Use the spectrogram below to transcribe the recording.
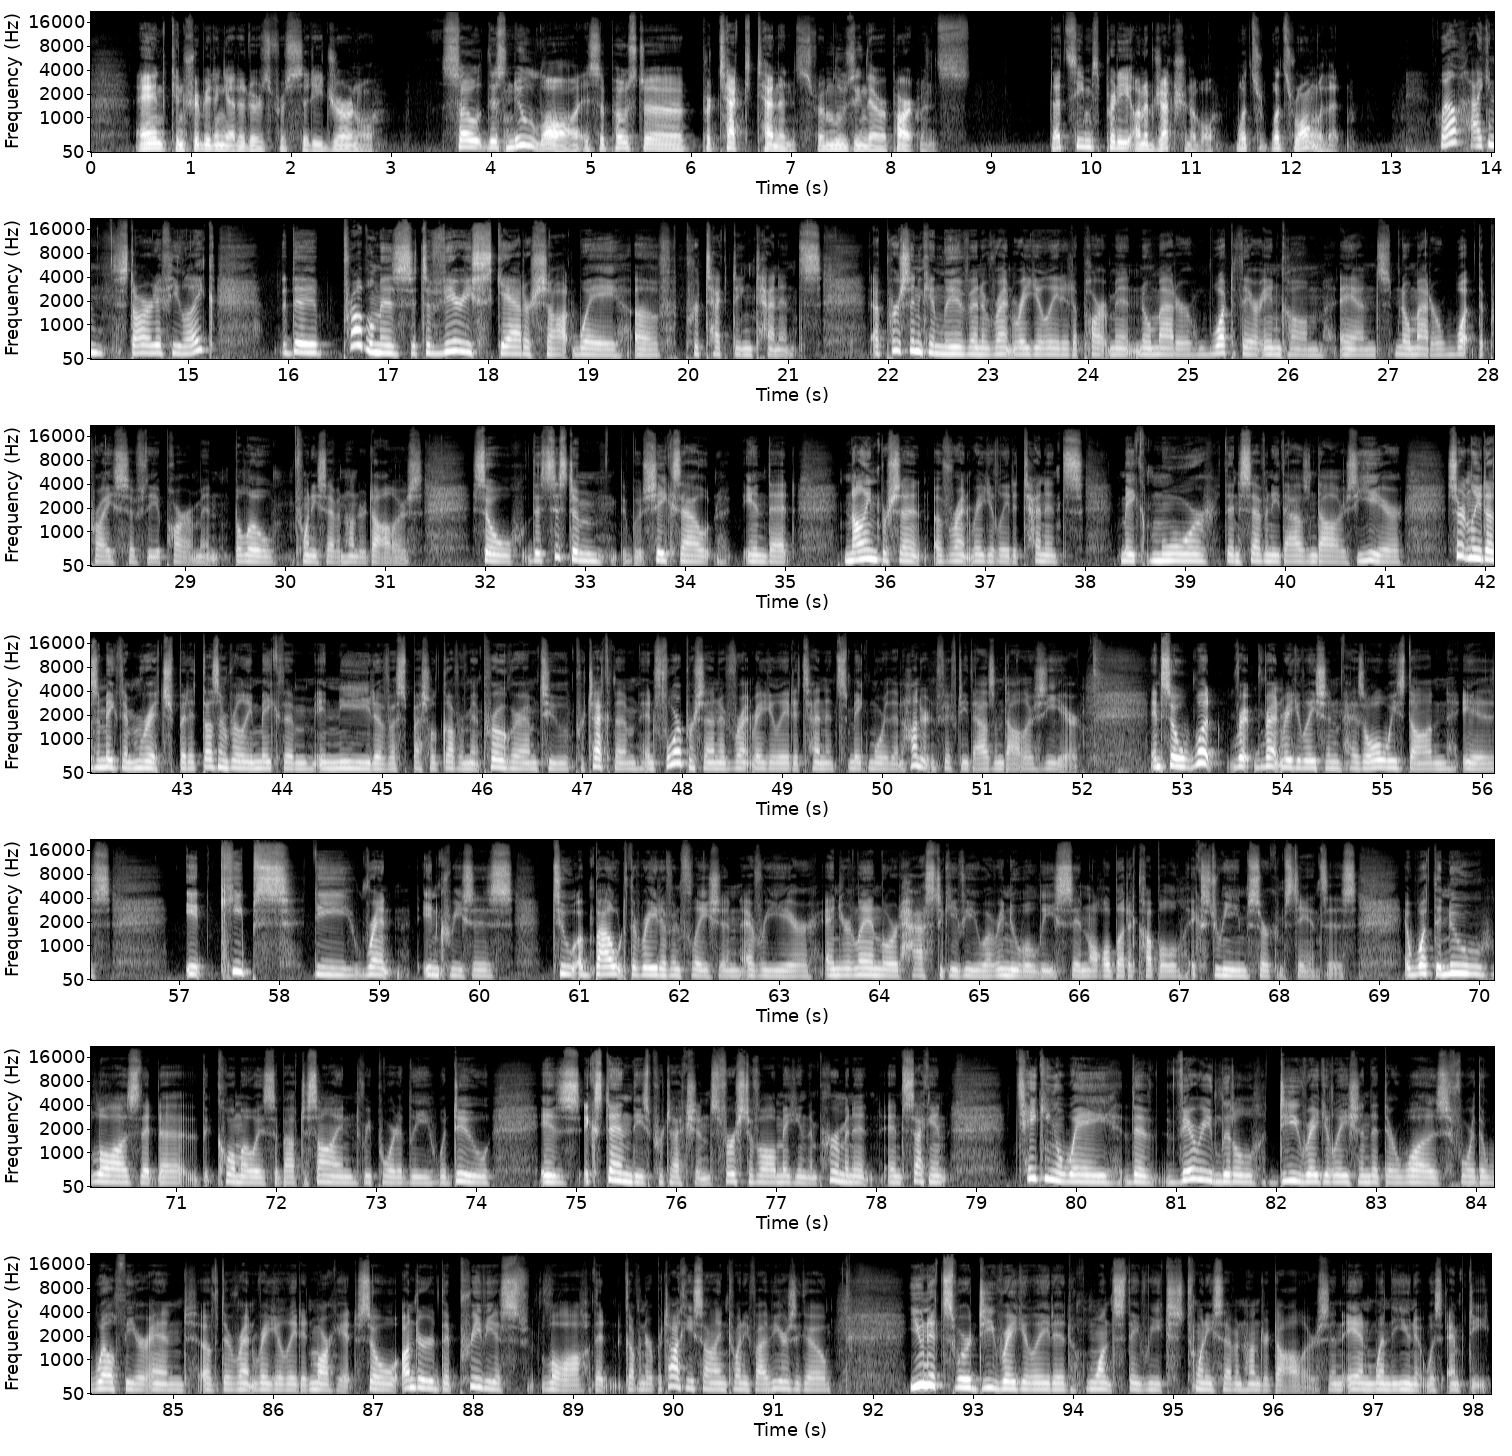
and contributing editors for City Journal. So, this new law is supposed to protect tenants from losing their apartments. That seems pretty unobjectionable. What's what's wrong with it? Well, I can start if you like. The problem is it's a very scattershot way of protecting tenants. A person can live in a rent regulated apartment no matter what their income and no matter what the price of the apartment, below $2,700. So the system shakes out in that 9% of rent regulated tenants make more than $70,000 a year. Certainly doesn't make them rich, but it doesn't really make them in need of a special government program to protect them. And 4% of rent regulated tenants make more than $150,000 a year. And so, what re- rent regulation has always done is it keeps the rent increases to about the rate of inflation every year, and your landlord has to give you a renewal lease in all but a couple extreme circumstances. And what the new laws that uh, the Cuomo is about to sign reportedly would do is extend these protections. First of all, making them permanent, and second, taking away the very little deregulation that there was for the wealthier end of the rent regulated market. So, under the previous law that Governor Pataki signed 25 years ago, units were deregulated once they reached $2,700 and, and when the unit was empty.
